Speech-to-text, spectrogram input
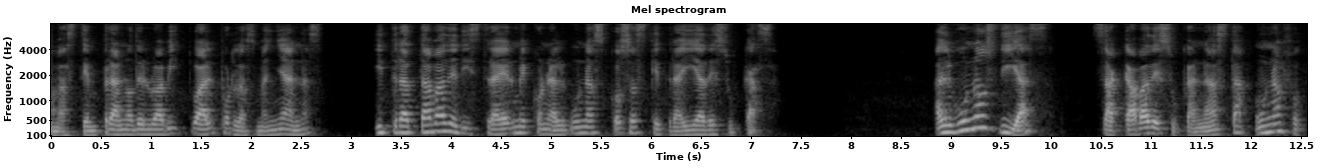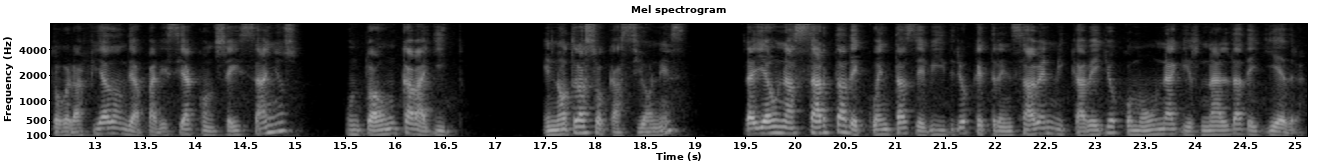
más temprano de lo habitual por las mañanas y trataba de distraerme con algunas cosas que traía de su casa. Algunos días sacaba de su canasta una fotografía donde aparecía con seis años junto a un caballito. En otras ocasiones traía una sarta de cuentas de vidrio que trenzaba en mi cabello como una guirnalda de hiedra.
